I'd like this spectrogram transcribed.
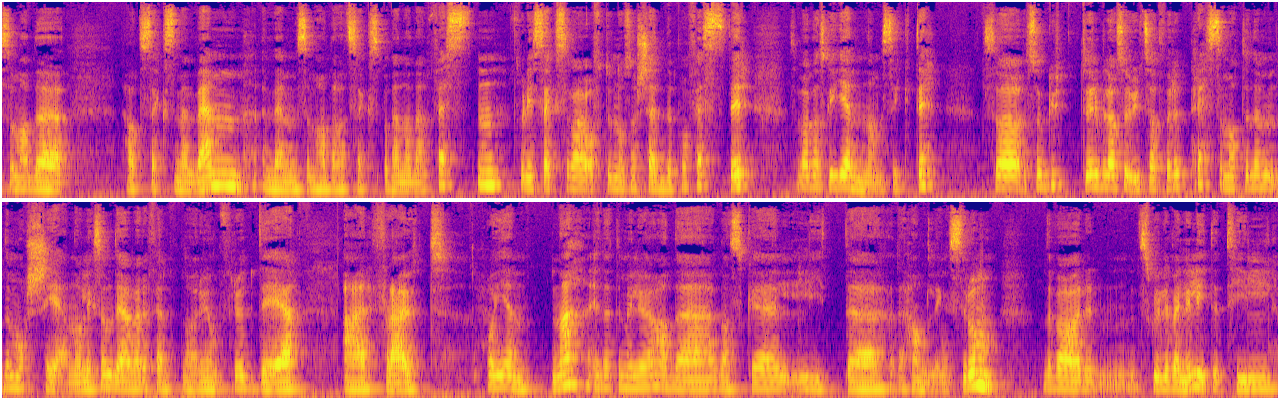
som hadde hatt sex med hvem, hvem som hadde hatt sex på den og den festen. Fordi sex var jo ofte noe som skjedde på fester. Så det var ganske gjennomsiktig. Så, så gutter ble også utsatt for et press om at det, det må skje noe, liksom. Det å være 15 år og jomfru, det er flaut. Og jentene i dette miljøet hadde ganske lite handlingsrom. Det var, skulle veldig lite til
